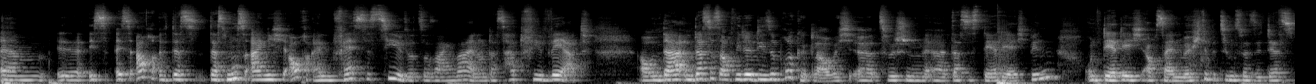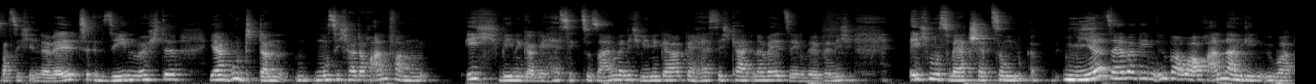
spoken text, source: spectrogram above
Ähm, äh, ist, ist auch, das, das muss eigentlich auch ein festes Ziel sozusagen sein und das hat viel Wert. Und, da, und das ist auch wieder diese Brücke, glaube ich, äh, zwischen äh, das ist der, der ich bin und der, der ich auch sein möchte, beziehungsweise das, was ich in der Welt sehen möchte. Ja gut, dann muss ich halt auch anfangen, ich weniger gehässig zu sein, wenn ich weniger Gehässigkeit in der Welt sehen will. Wenn ich ich muss Wertschätzung äh, mir selber gegenüber, aber auch anderen gegenüber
